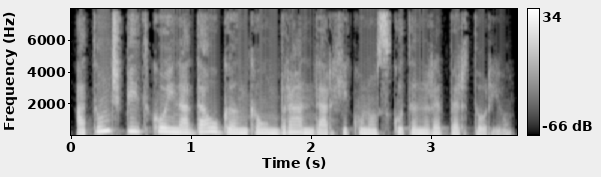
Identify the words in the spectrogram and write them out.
atunci Bitcoin adaugă încă un brand arhicunoscut în repertoriu.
